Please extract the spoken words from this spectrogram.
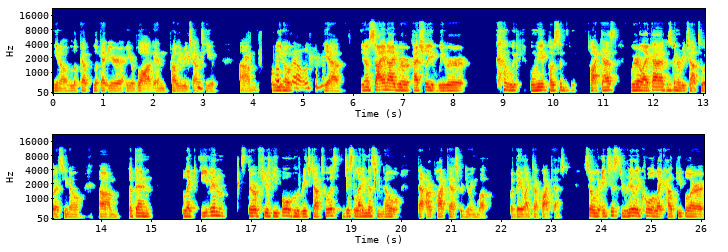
you know look up look at your your blog and probably reach out to you. Um, you know so. yeah. You know sai and i were actually we were we, when we posted the podcast we were like ah who's going to reach out to us? you know? Um, but then like even there were a few people who reached out to us just letting us know that our podcasts were doing well but they liked our podcast. So right. it's just really cool like how people are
